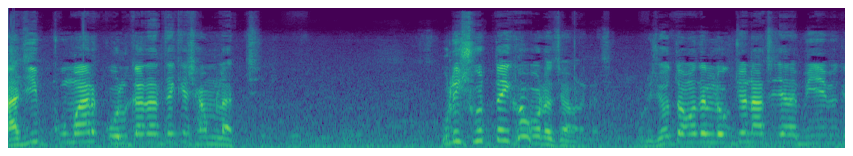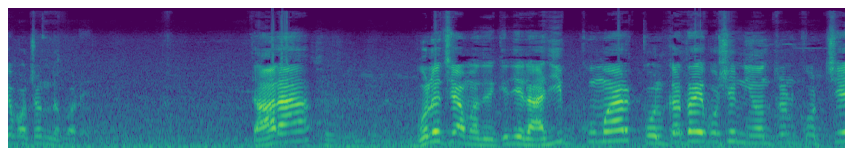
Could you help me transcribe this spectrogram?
রাজীব কুমার কলকাতা থেকে সামলাচ্ছে। পুলিশ সূত্রেই খবর আছে আমার কাছে। পুলিশেও তো আমাদের লোকজন আছে যারা বিজেপিকে পছন্দ করে। তারা বলেছে আমাদেরকে যে রাজীব কুমার কলকাতায় বসে নিয়ন্ত্রণ করছে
